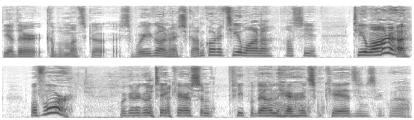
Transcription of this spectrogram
the other couple months ago. I said, "Where are you going?" I said, "I'm going to Tijuana. I'll see you." Tijuana? What for? We're gonna go take care of some people down there and some kids. And it's like, wow.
